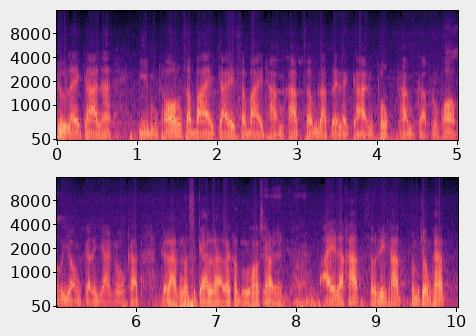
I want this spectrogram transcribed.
คือรายการฮะอิ่มท้องสบายใจสบายธรรมครับสำหรับในรายการถกธรรมกับหลวงพ่อพระพยอมกัลยาโนครับกราบนมัสการลาแล้วครับหลวงพ่อเจครับริญพรไปแล้วครับ สวัสดีครับท่านผู้ชมครับ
